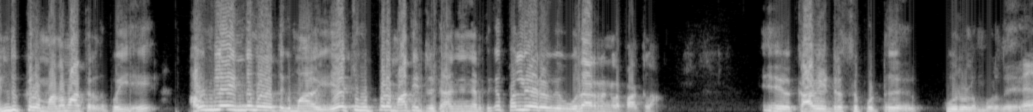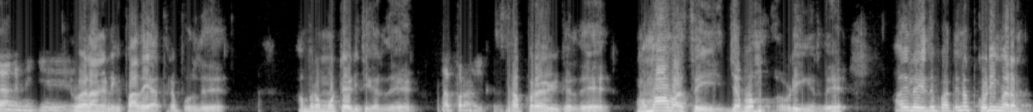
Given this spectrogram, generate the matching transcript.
இந்துக்களை மதமாத்துறது போய் அவங்களே இந்து மதத்துக்கு மா ஏற்று உட்பட மாத்திட்டு இருக்காங்கங்கிறதுக்கு பல்வேறு உதாரணங்களை பார்க்கலாம். காவி ட்ரெஸ் போட்டு ஊர்வலம் போறது வேளாங்கண்ணிக்கு. வேளாங்கண்ணிக்கு பாத யாத்திரை போறது அப்புறம் மொட்டை அடிச்சுக்கிறது அப்புறம் இருக்கிறது சப்பரம் இழுக்கிறது அமாவாசை ஜபம் அப்படிங்கிறது அதுல இது பார்த்தீங்கன்னா கொடிமரம்.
